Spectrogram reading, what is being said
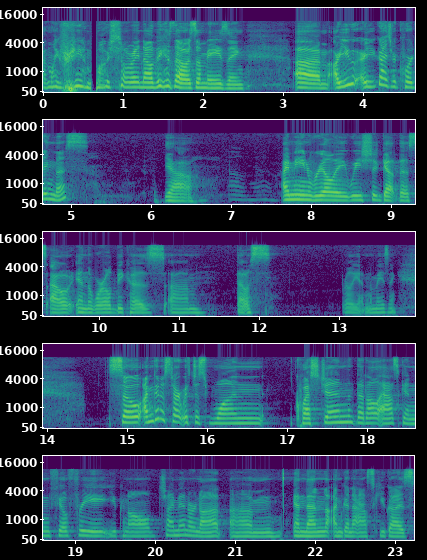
I'm like pretty emotional right now because that was amazing. Um, are you are you guys recording this? Yeah. I mean, really, we should get this out in the world because um, that was brilliant and amazing. So I'm going to start with just one question that I'll ask, and feel free, you can all chime in or not. Um, and then I'm going to ask you guys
